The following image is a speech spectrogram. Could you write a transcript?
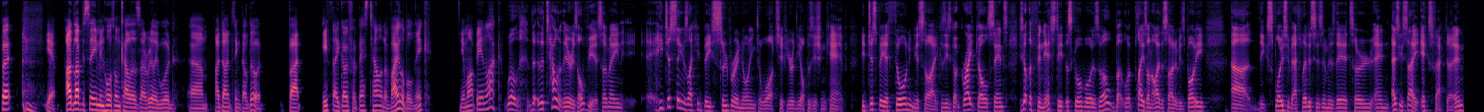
But yeah, I'd love to see him in Hawthorn colours. I really would. Um, I don't think they'll do it. But if they go for best talent available, Nick, you might be in luck. Well, the, the talent there is obvious. I mean, he just seems like he'd be super annoying to watch if you're in the opposition camp. He'd just be a thorn in your side because he's got great goal sense. He's got the finesse to hit the scoreboard as well, but plays on either side of his body. Uh, the explosive athleticism is there too, and as you say, X factor. And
